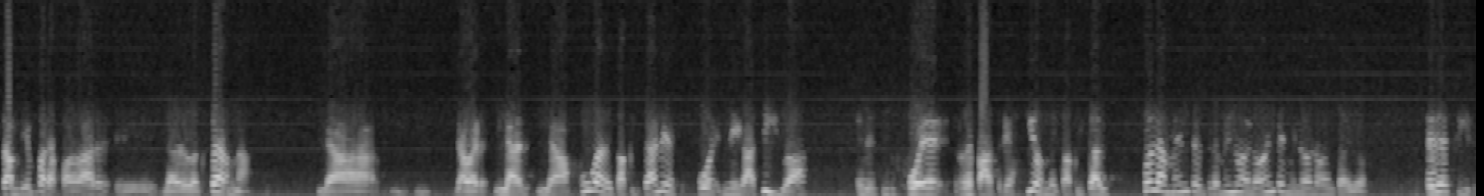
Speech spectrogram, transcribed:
también para pagar eh, la deuda externa. La a ver, la, fuga de capitales fue negativa, es decir, fue repatriación de capital solamente entre 1990 y 1992. Es decir,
